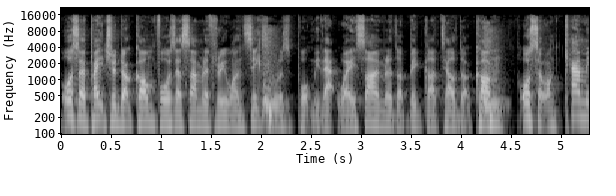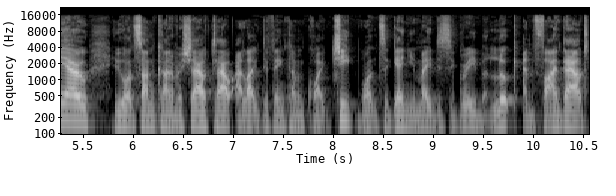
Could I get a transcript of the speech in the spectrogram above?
Also, patreon.com forward slash Simon316 if you want to support me that way. Simon.bigcartel.com. Also on Cameo if you want some kind of a shout out. I like to think I'm quite cheap. Once again, you may disagree, but look and find out.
